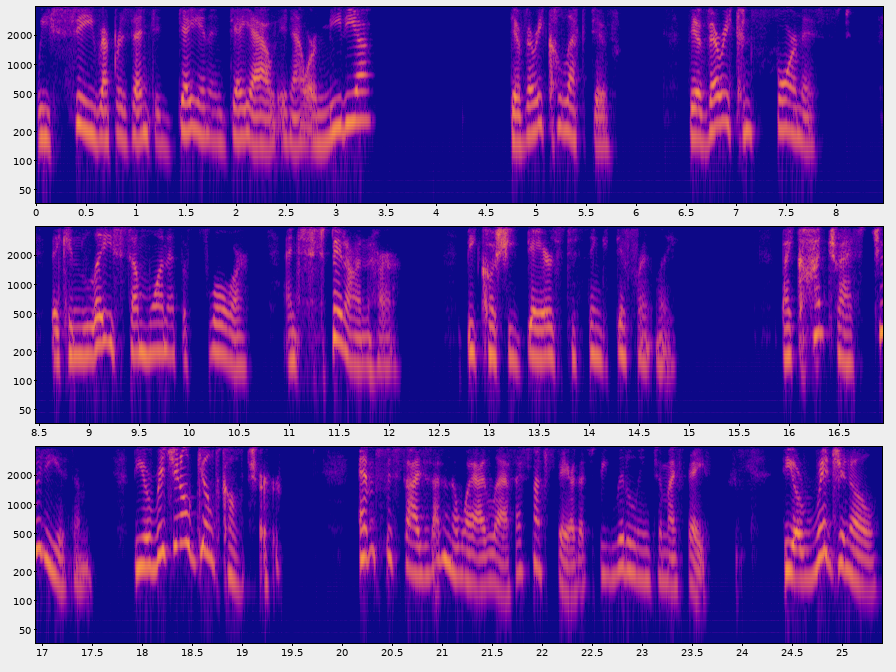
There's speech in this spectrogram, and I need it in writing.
we see represented day in and day out in our media, they're very collective. They're very conformist. They can lay someone at the floor and spit on her because she dares to think differently. By contrast, Judaism, the original guilt culture, emphasizes, I don't know why I laugh. That's not fair. That's belittling to my faith. the original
